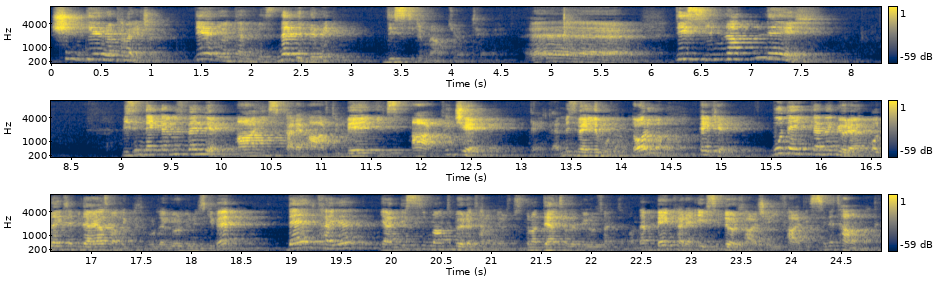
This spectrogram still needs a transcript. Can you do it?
Şimdi diğer yönteme geçelim. Diğer yöntemimiz nedir dedik? Diskriminant yöntemi. Eee, diskriminant ne? Bizim denklemimiz belli. ax kare artı bx artı c. Denklemimiz belli burada. Doğru mu? Peki bu denkleme göre, o denklemi bir daha yazmadık biz burada gördüğünüz gibi. Delta'yı yani diskriminantı böyle tanımlıyoruz. Biz buna delta da diyoruz aynı zamanda. b kare eksi 4ac ifadesini tanımladık.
